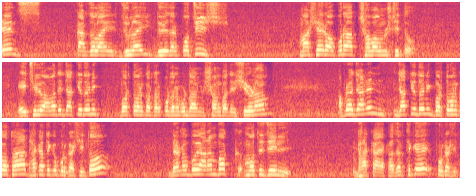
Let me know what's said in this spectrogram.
রেঞ্জ কার্যালয়ের জুলাই দুই হাজার পঁচিশ মাসের অপরাধ সভা অনুষ্ঠিত। এই ছিল আমাদের জাতীয় দৈনিক, বর্তমান কথার প্রধান প্রধান সংবাদের শিরোনাম। আপনারা জানেন, জাতীয় দৈনিক বর্তমান কথা ঢাকা থেকে প্রকাশিত। বিরানব্বই আরামবাগ, মতিঝিল, ঢাকা এক হাজার থেকে প্রকাশিত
